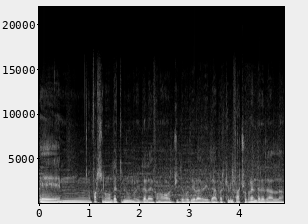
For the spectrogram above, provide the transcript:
E, mh, forse non ho detto il numero di telefono oggi, devo dire la verità, perché mi faccio prendere dalla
